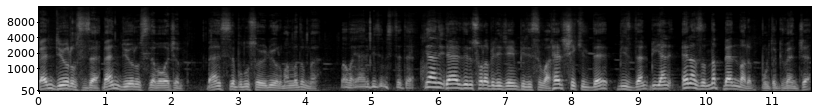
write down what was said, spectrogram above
ben diyorum size, ben diyorum size babacığım. Ben size bunu söylüyorum anladın mı? Baba yani bizim sitede yani derdini sorabileceğim birisi var. Her şekilde bizden bir yani en azından ben varım burada güvence.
